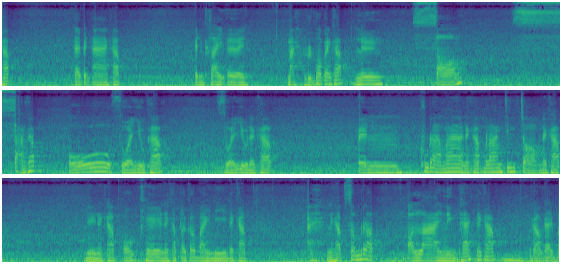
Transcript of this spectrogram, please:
ครับ ได้เป็น R ครับ เป็นใครเอ่ย มารุ้นพร้อมกันครับ 1 2 3 ครับ โอ้ สวยอยู่ครับ สวยอยู่นะครับ เป็นคุราม่านะครับ ร่างจิ้งจอกนะครับ นี่นะครับ โอเคนะครับ แล้วก็ใบนี้นะครับ อะนะครับสำหรับ ออนไลน์1แพ็คนะครับ เราได้ใบ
